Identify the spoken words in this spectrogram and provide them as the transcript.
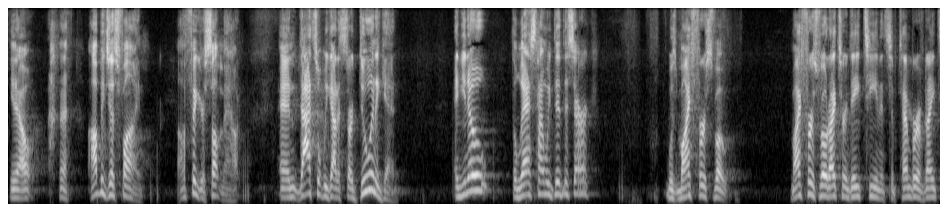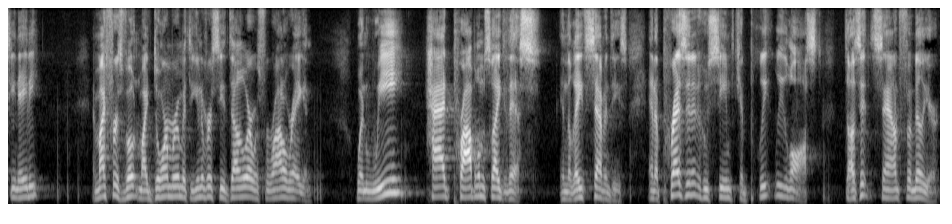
you know, I'll be just fine. I'll figure something out. And that's what we got to start doing again. And you know, the last time we did this, Erick, was my first vote. My first vote, I turned 18 in September of 1980. And my first vote in my dorm room at the University of Delaware was for Ronald Reagan. When we had problems like this in the late 70s and a president who seemed completely lost, does it sound familiar?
